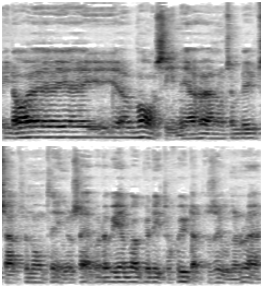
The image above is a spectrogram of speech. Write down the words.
Idag är jag vansinnig. Jag hör någon som blir utsatt för någonting och så här. Och då vill jag bara gå dit och skydda personen och där.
